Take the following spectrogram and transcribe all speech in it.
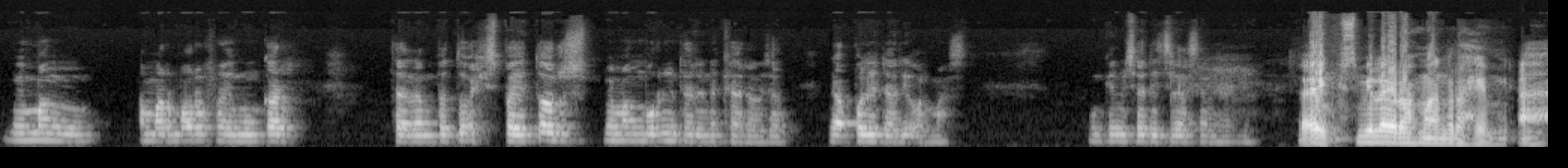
memang amar ma'ruf nahi munkar dalam bentuk hisbah itu harus memang murni dari negara Ustaz? Nggak boleh dari ormas. Mungkin bisa dijelaskan lagi. Baik, bismillahirrahmanirrahim. Ah,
